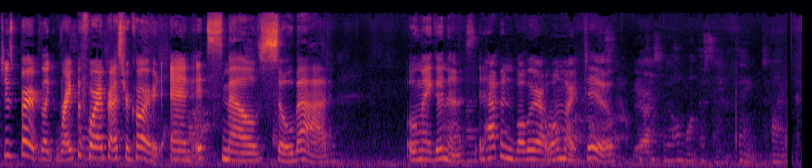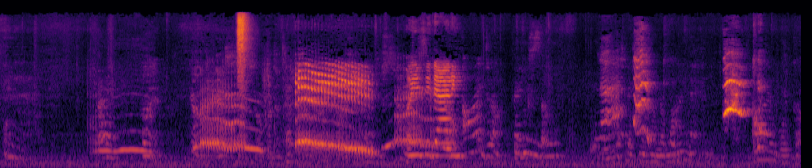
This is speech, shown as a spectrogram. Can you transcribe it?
just burped like right before I pressed record, and it smells so bad. Oh my goodness. It happened while we were at Walmart too. Yeah. Because we all want the same thing. to find What is it, Daddy? I don't think so. You can take it under my name. I will go.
